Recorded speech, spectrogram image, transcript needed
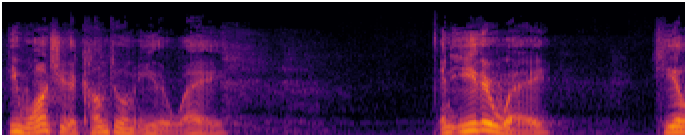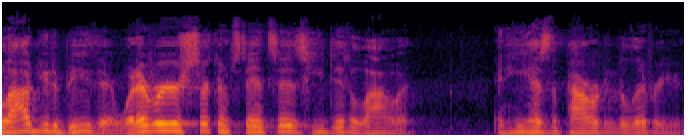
He wants you to come to Him either way. And either way, He allowed you to be there. Whatever your circumstance is, He did allow it. And He has the power to deliver you.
